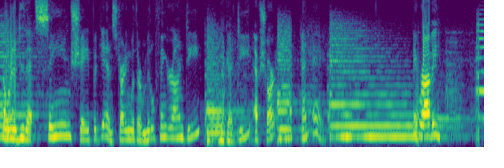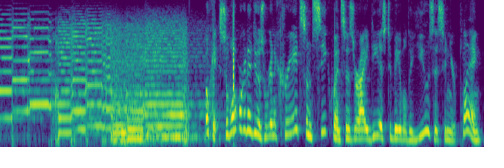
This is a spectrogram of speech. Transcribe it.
And we're going to do that same shape again, starting with our middle finger on D. We've got D, F sharp, and A. Hey, Robbie. Okay, so what we're going to do is we're going to create some sequences or ideas to be able to use this in your playing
